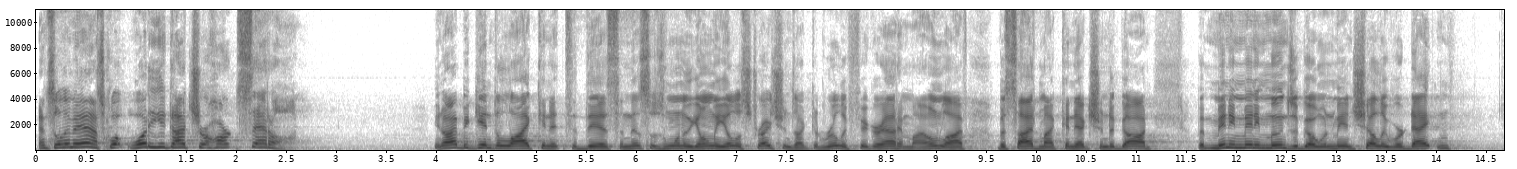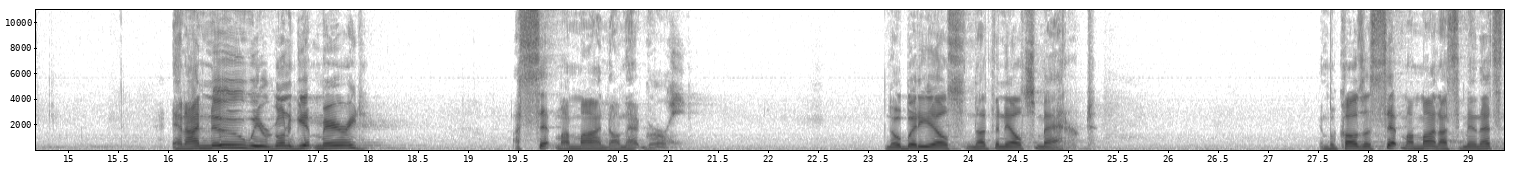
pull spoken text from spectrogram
And so let me ask, what, what do you got your heart set on? You know, I begin to liken it to this, and this is one of the only illustrations I could really figure out in my own life beside my connection to God. But many, many moons ago, when me and Shelly were dating, and I knew we were going to get married, I set my mind on that girl. Nobody else, nothing else mattered. And because I set my mind, I said, man, that's,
